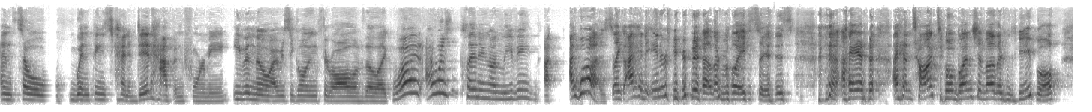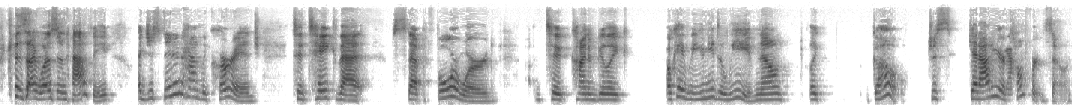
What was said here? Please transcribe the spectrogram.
and so when things kind of did happen for me even though i was going through all of the like what i wasn't planning on leaving I, I was like I had interviewed at other places. I had I had talked to a bunch of other people because I wasn't happy. I just didn't have the courage to take that step forward uh, to kind of be like, okay, well, you need to leave now. Like, go, just get out of your yeah. comfort zone.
